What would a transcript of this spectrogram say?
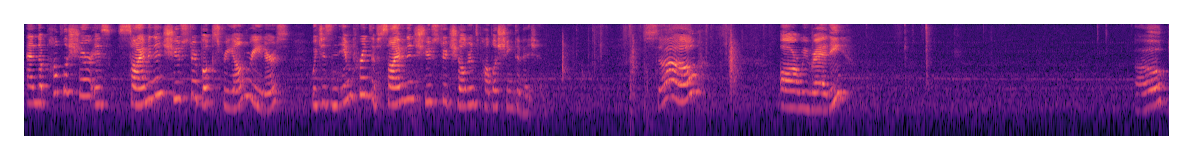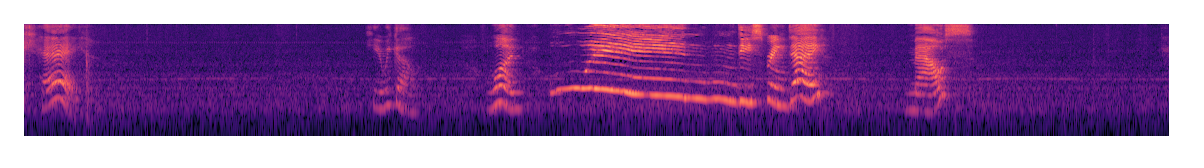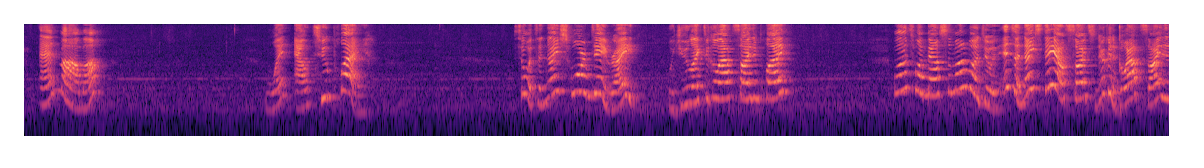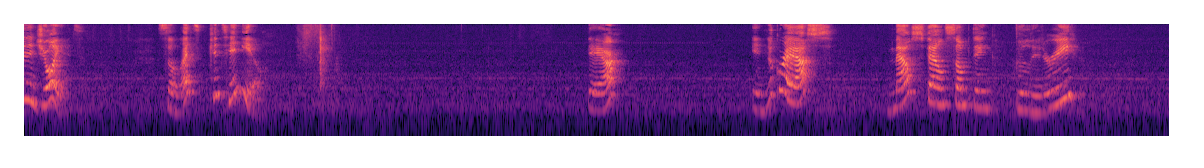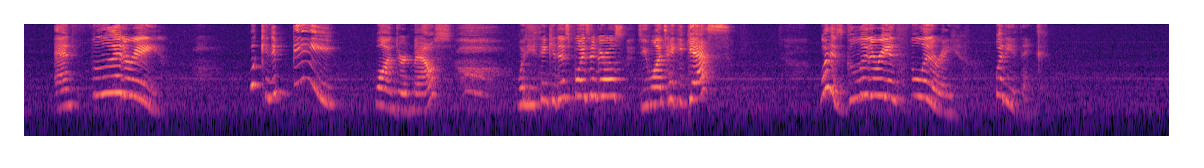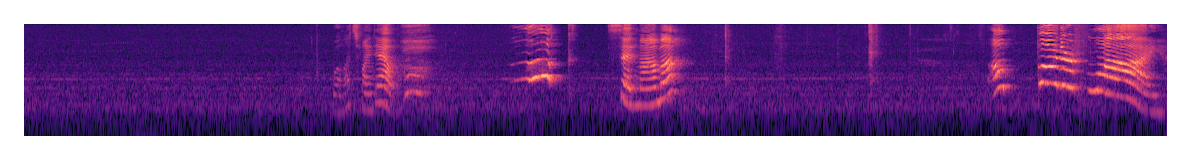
And the publisher is Simon & Schuster Books for Young Readers, which is an imprint of Simon & Schuster Children's Publishing Division. So, are we ready? Okay. Here we go. One windy spring day, Mouse and Mama went out to play. So it's a nice warm day, right? Would you like to go outside and play? Well, that's what Mouse and Mama are doing. It's a nice day outside, so they're going to go outside and enjoy it. So let's continue. There, in the grass, Mouse found something glittery and flittery. What can it be? wondered Mouse. What do you think it is, boys and girls? Do you want to take a guess? What is glittery and flittery? What do you think? Well, let's find out. Look, said Mama. A butterfly.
